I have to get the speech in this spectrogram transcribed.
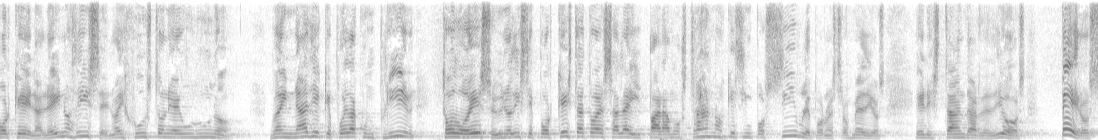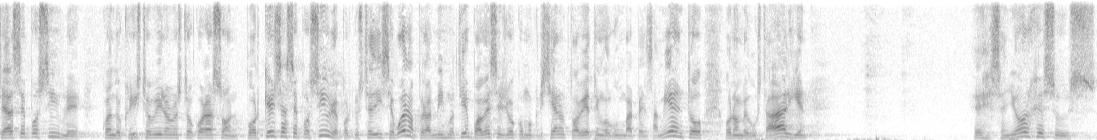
Porque la ley nos dice, no hay justo ni hay un uno, no hay nadie que pueda cumplir todo eso. Y uno dice, ¿por qué está toda esa ley? Para mostrarnos que es imposible por nuestros medios el estándar de Dios, pero se hace posible cuando Cristo vino a nuestro corazón. ¿Por qué se hace posible? Porque usted dice, bueno, pero al mismo tiempo a veces yo como cristiano todavía tengo algún mal pensamiento o no me gusta a alguien. El Señor Jesús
